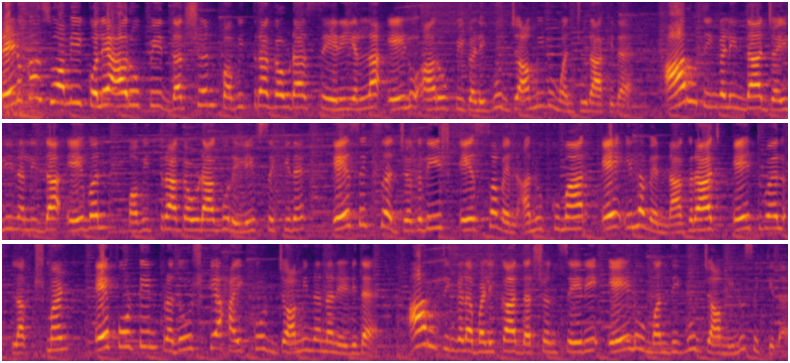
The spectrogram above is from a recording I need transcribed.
ರೇಣುಕಾಸ್ವಾಮಿ ಕೊಲೆ ಆರೋಪಿ ದರ್ಶನ್ ಪವಿತ್ರ ಗೌಡ ಸೇರಿ ಎಲ್ಲ ಏಳು ಆರೋಪಿಗಳಿಗೂ ಜಾಮೀನು ಮಂಜೂರಾಗಿದೆ. ಆರು ತಿಂಗಳಿಂದ ಜೈಲಿನಲ್ಲಿದ್ದ ಎ ಒನ್ ಪವಿತ್ರ ಗೌಡಾಗೂ ರಿಲೀಫ್ ಸಿಕ್ಕಿದೆ. A six Jagadish, A seven Anukumar, A eleven Nagaraj, A twelve Lakshman, A fourteen ಪ್ರದೋಷ್ಗೆ ಹೈಕೋರ್ಟ್ ಜಾಮೀನನ್ನು ನೀಡಿದೆ. ಆರು ತಿಂಗಳ ಬಳಿಕ ದರ್ಶನ್ ಸೇರಿ ಏಳು ಮಂದಿಗೂ ಜಾಮೀನು ಸಿಕ್ಕಿದೆ.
